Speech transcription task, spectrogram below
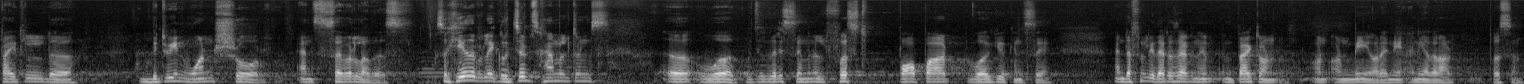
titled uh, Between One Shore and Several Others. So here like Richard Hamilton's uh, work which is very seminal first pop art work you can say and definitely that has had an impact on, on, on me or any, any other art person.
